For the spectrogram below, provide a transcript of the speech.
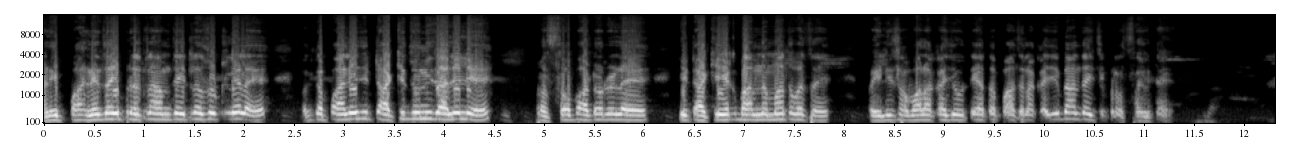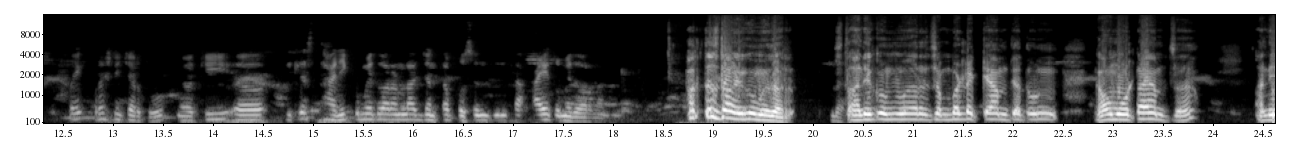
आणि पाण्याचाही प्रश्न आमच्या इथला सुटलेला आहे. फक्त पाण्याची टाकी जुनी झालेली आहे प्रस्ताव पाठवलेला आहे ती टाकी एक बांधणं महत्वाचं आहे. पहिली सव्वा लाखाची होती आता पाच लाखाची बांधायची प्रस्तावित आहे. एक प्रश्न विचारतो की इथल्या स्थानिक उमेदवारांना जनता पसंतीचा आहेत उमेदवारांना फक्त स्थानिक उमेदवार. स्थानिक उमेदवार शंभर टक्के आमच्यातून गाव मोठं आहे आमचं. आणि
